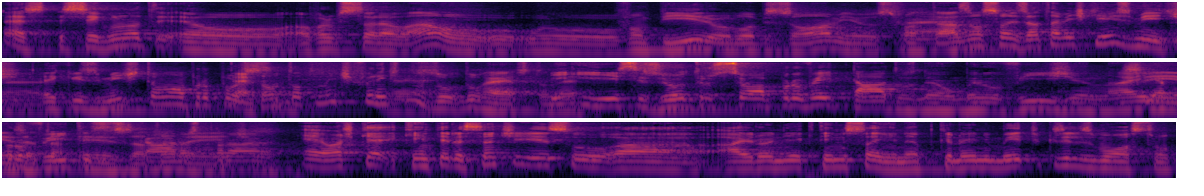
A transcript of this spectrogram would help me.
É, segundo a, a própria história lá, o, o, vampiro, o lobisomem, os fantasmas é. são exatamente que o Smith. É. é. que o Smith tem uma proporção é, totalmente diferente é. do, do resto, né? E, e, esses outros são aproveitados, né? O Merovision lá, Sim, ele aproveita esses caras para... É, eu acho que é, que é interessante isso, a, a ironia que tem nisso aí, né? Porque no Animatrix eles mostram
